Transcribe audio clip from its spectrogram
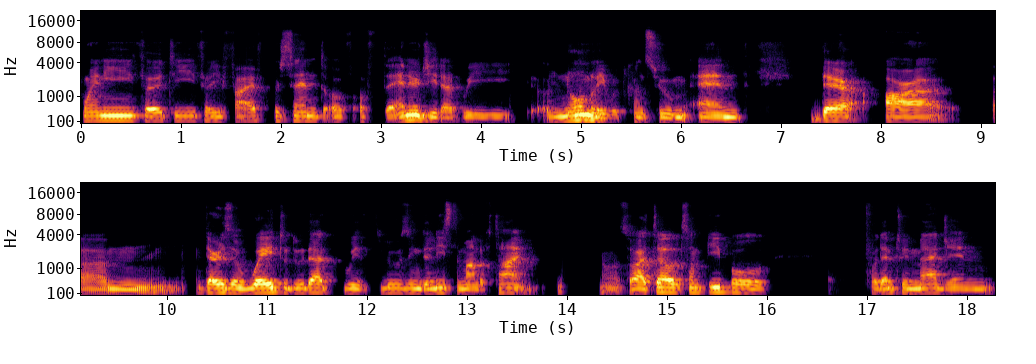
20, 30, 35% of, of the energy that we normally would consume. And there are um, there is a way to do that with losing the least amount of time. You know? So I tell some people for them to imagine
